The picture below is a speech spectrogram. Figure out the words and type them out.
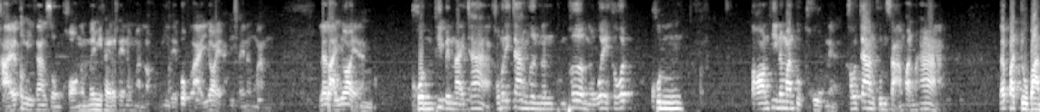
ขายแล้วต้องมีการส่งของอะไม่มีใครเขาใช้น้ำมันหรอกมีแต่พวกรายย่อยอะที่ใช้น้ำมัน และรายย่อยอะอืมคนที่เป็นนายจ้างเขาไม่ได้จ้างเงินเงินคุณเพิ่มนะเว้ยเขาก็คุณตอนที่น้ำมันถูกๆเนี่ยเขาจ้างคุณสามพันห้าแล้วปัจจุบัน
